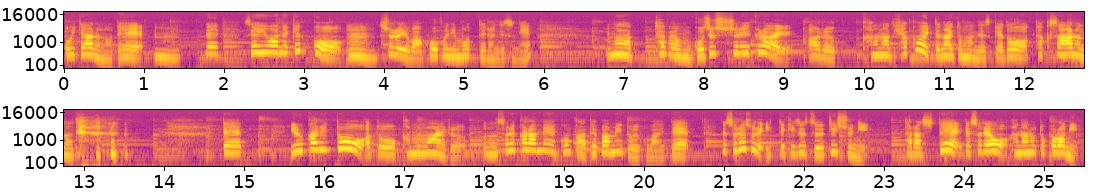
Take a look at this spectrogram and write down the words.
置いてあるので、うん、で精油はね結構、うん、種類は豊富に持ってるんですね。まあ多分50種類くらいあるかな。100はいってないと思うんですけどたくさんあるので。でユーカリとあとカモマイル、うん、それからね今回はペパーミントを加えてでそれぞれ1滴ずつティッシュに垂らしてでそれを鼻のところに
